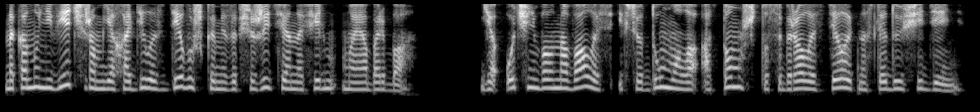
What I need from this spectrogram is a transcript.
Накануне вечером я ходила с девушками из общежития на фильм «Моя борьба». Я очень волновалась и все думала о том, что собиралась сделать на следующий день.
